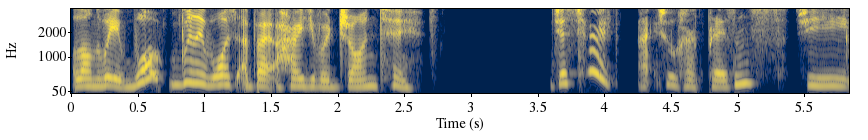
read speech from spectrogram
along the way. What really was it about her you were drawn to? Just her actual her presence. She,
